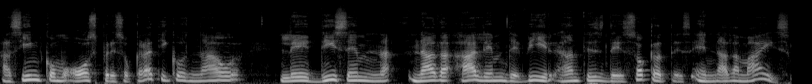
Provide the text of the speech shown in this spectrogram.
Assim como os presocráticos não lhe dizem na nada além de vir antes de Sócrates e nada mais.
